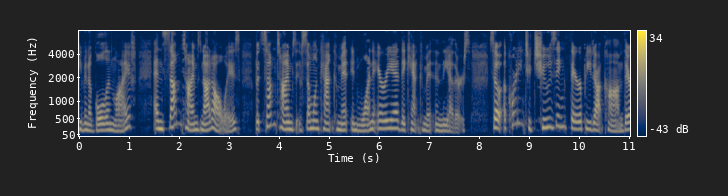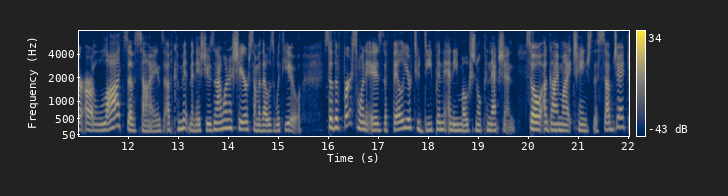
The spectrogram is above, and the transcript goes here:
even a goal in life. And sometimes, not always, but sometimes if someone can't commit in one area, they can't commit in the others. So, according to choosingtherapy.com, there are lots of signs of commitment issues, and I want to share some of those with you. So the first one is the failure to deepen an emotional connection. So a guy might change the subject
